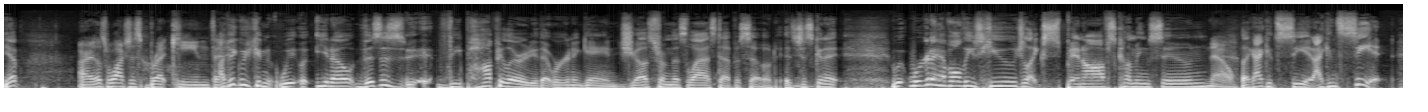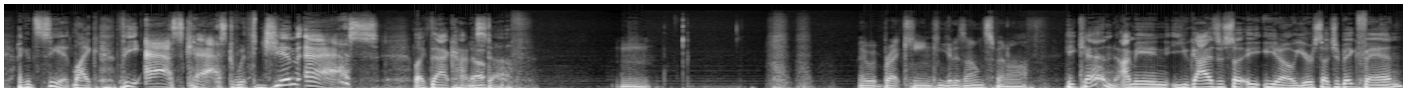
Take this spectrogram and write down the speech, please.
Yep. All right, let's watch this Brett Keane thing. I think we can. We, you know, this is the popularity that we're going to gain just from this last episode. It's just going to. We're going to have all these huge like spin-offs coming soon. No. like I could see it. I can see it. I can see it. Like the Ass Cast with Jim Ass, like that kind of Yep. stuff. Hmm. maybe Brett Keane can get his own spinoff. He can. I mean, you guys are so. You know, you're such a big fan,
